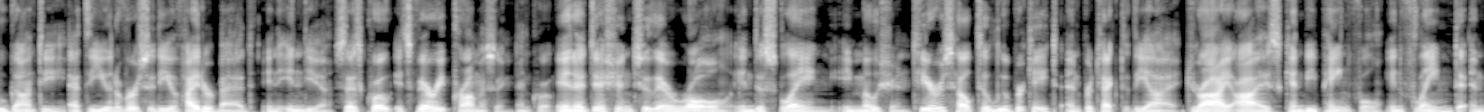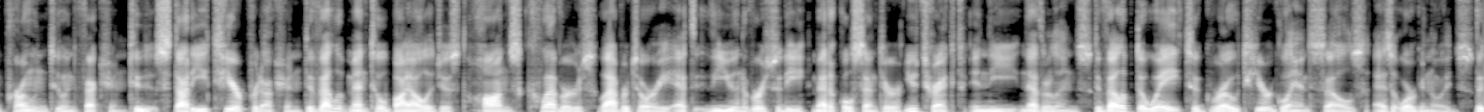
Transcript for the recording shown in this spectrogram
Vemuganti at the University of Hyderabad in India says, quote, it's very promising, end quote. In addition to their role in displaying emotion, tears help to lubricate and protect the eye. Dry eyes can be painful, inflamed, and prone to infection. To study tear production, developmental biologist Hans Clevers' laboratory at the University Medical Center Utrecht in the Netherlands developed a way to grow tear gland cells as organoids. The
